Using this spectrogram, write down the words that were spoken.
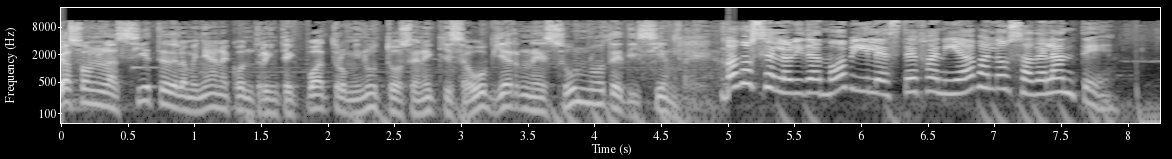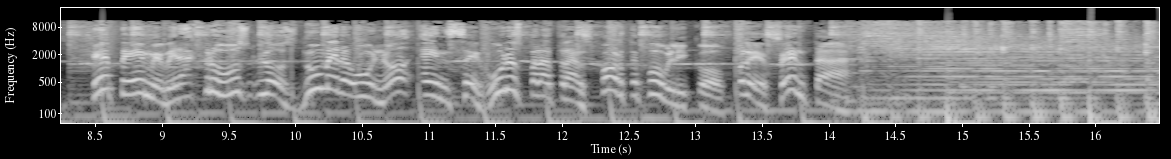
Ya son las 7 de la mañana con 34 minutos en XAU, viernes 1 de diciembre. Vamos a la unidad móvil, Stephanie Ábalos, adelante. GPM Veracruz, los número uno en seguros para transporte público, presenta.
